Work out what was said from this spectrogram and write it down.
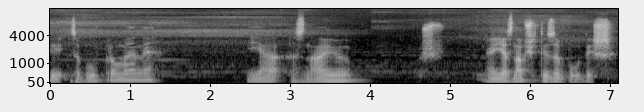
Ти забув про мене. Я знаю. Я знав, що ти забудеш.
